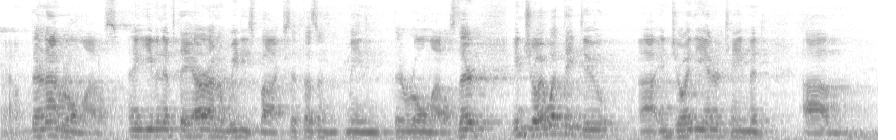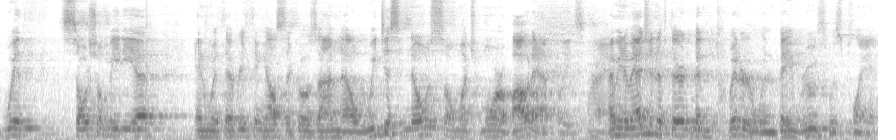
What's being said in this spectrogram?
You know, they're not role models. And even if they are on a Wheaties box, that doesn't mean they're role models. They're enjoy what they do, uh, enjoy the entertainment. Um, with social media and with everything else that goes on now, we just know so much more about athletes. Right. I mean, imagine if there had been Twitter when Babe Ruth was playing.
